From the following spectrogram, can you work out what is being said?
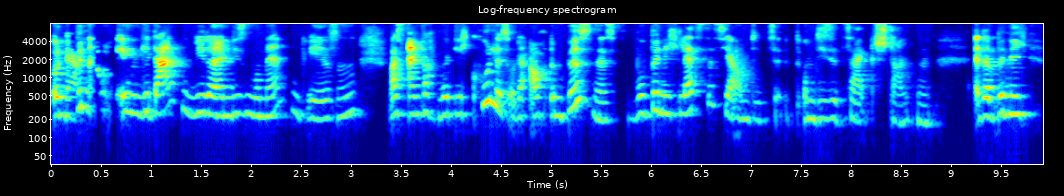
Und ja. bin auch in Gedanken wieder in diesen Momenten gewesen, was einfach wirklich cool ist. Oder auch im Business. Wo bin ich letztes Jahr um, die, um diese Zeit gestanden? Da bin ich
